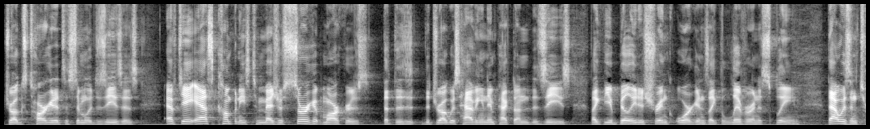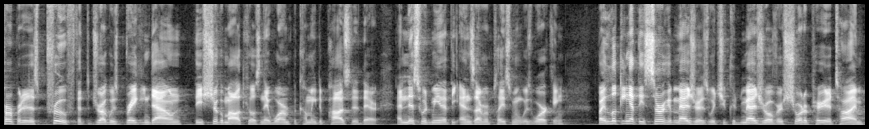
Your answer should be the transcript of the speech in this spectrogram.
drugs targeted to similar diseases, FDA asked companies to measure surrogate markers that the, the drug was having an impact on the disease, like the ability to shrink organs like the liver and the spleen that was interpreted as proof that the drug was breaking down these sugar molecules and they weren't becoming deposited there. And this would mean that the enzyme replacement was working. By looking at these surrogate measures, which you could measure over a shorter period of time,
